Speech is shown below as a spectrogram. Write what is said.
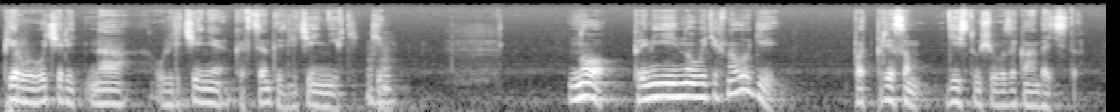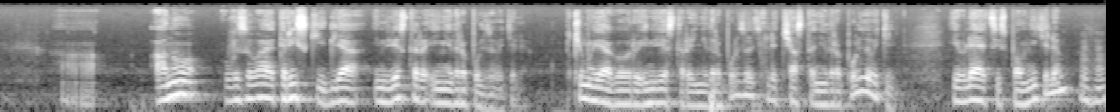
в первую очередь на увеличение коэффициента извлечения нефти, КИН. Uh-huh. Но применение новой технологии под прессом действующего законодательства, а, оно вызывает риски для инвестора и недропользователя. Почему я говорю инвестора и недропользователя? Часто недропользователь является исполнителем, угу.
